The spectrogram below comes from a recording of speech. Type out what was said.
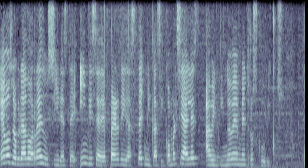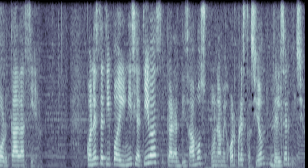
hemos logrado reducir este índice de pérdidas técnicas y comerciales a 29 metros cúbicos por cada 100. Con este tipo de iniciativas garantizamos una mejor prestación del servicio.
